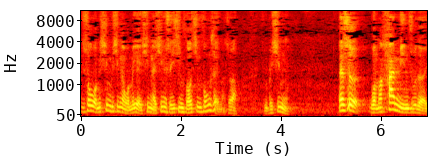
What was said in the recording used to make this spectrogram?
你说我们信不信呢？我们也信了，信神、信佛、信风水嘛，是吧？怎么不信呢？但是我们汉民族的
